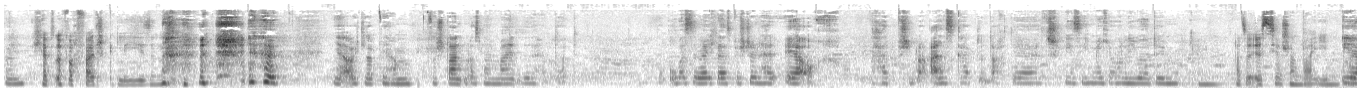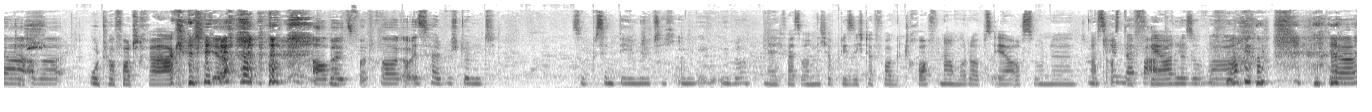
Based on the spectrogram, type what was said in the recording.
können. Ich habe es einfach falsch gelesen. Ja, aber ich glaube, wir haben verstanden, was man meinte. Hat, der oberste Wächter ist bestimmt halt eher auch. Hat bestimmt auch Angst gehabt und dachte, ja, jetzt schließe ich mich auch lieber dem. Also ist ja schon bei ihm Ja, aber unter Vertrag. ja, Arbeitsvertrag, aber ist halt bestimmt so ein bisschen demütig ihm gegenüber. Ja, ich weiß auch nicht, ob die sich davor getroffen haben oder ob es eher auch so eine, was aus der. Ferne so war. Ja.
